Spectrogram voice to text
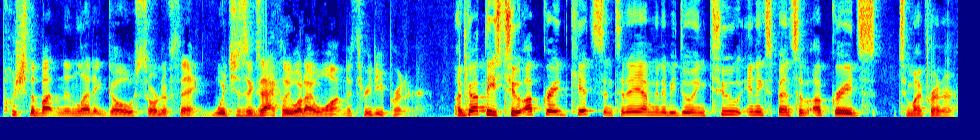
push the button and let it go sort of thing, which is exactly what I want in a 3D printer. I've got these two upgrade kits, and today I'm going to be doing two inexpensive upgrades to my printer.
